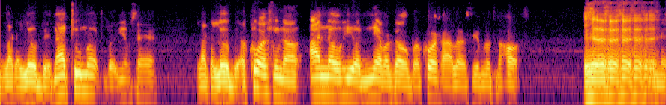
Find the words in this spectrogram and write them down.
like a little bit, not too much, but you know what I'm saying, like a little bit. Of course, you know I know he'll never go, but of course I love to see him go to the Hawks. you, know,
